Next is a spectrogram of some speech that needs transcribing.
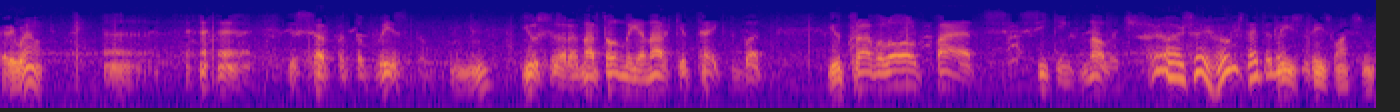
Very well. Ah. the serpent of wisdom. hmm You, sir, are not only an architect, but you travel all paths seeking knowledge. Oh, I say, Holmes, that... that Please, please, Watson.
